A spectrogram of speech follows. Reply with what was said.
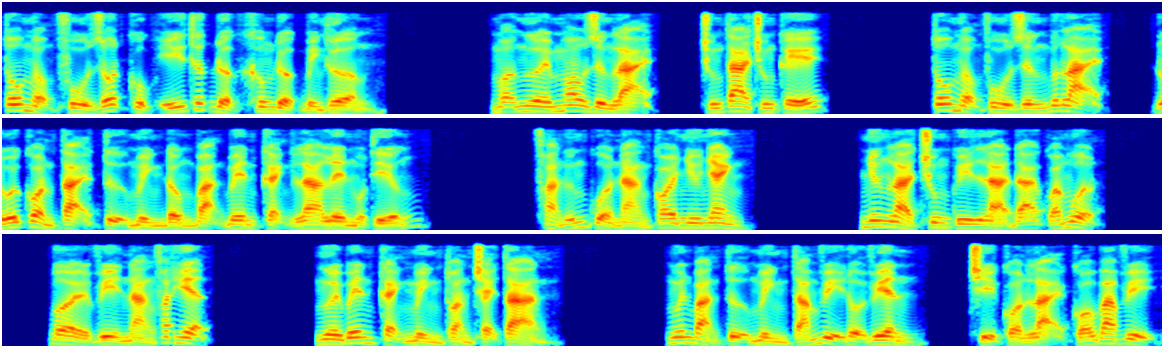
tô mộng phù rốt cục ý thức được không được bình thường. Mọi người mau dừng lại, chúng ta trúng kế. Tô mộng phù dừng bước lại, đối còn tại tự mình đồng bạn bên cạnh la lên một tiếng. Phản ứng của nàng coi như nhanh, nhưng là trung quy là đã quá muộn. Bởi vì nàng phát hiện, người bên cạnh mình toàn chạy tản. Nguyên bản tự mình tám vị đội viên, chỉ còn lại có ba vị.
